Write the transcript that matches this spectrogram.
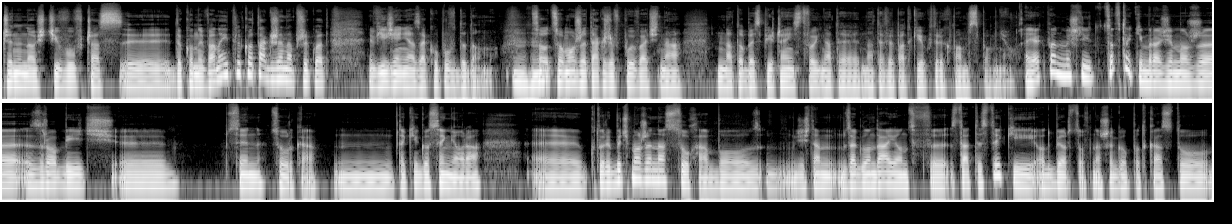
czynności wówczas y, dokonywanej, tylko także na przykład wiezienia zakupów do domu, mhm. co, co może także wpływać na, na to bezpieczeństwo i na te, na te wypadki, o których pan wspomniał. A jak pan myśli, co w takim razie może zrobić y, syn, córka y, takiego seniora, który być może nas słucha, bo gdzieś tam zaglądając w statystyki odbiorców naszego podcastu,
